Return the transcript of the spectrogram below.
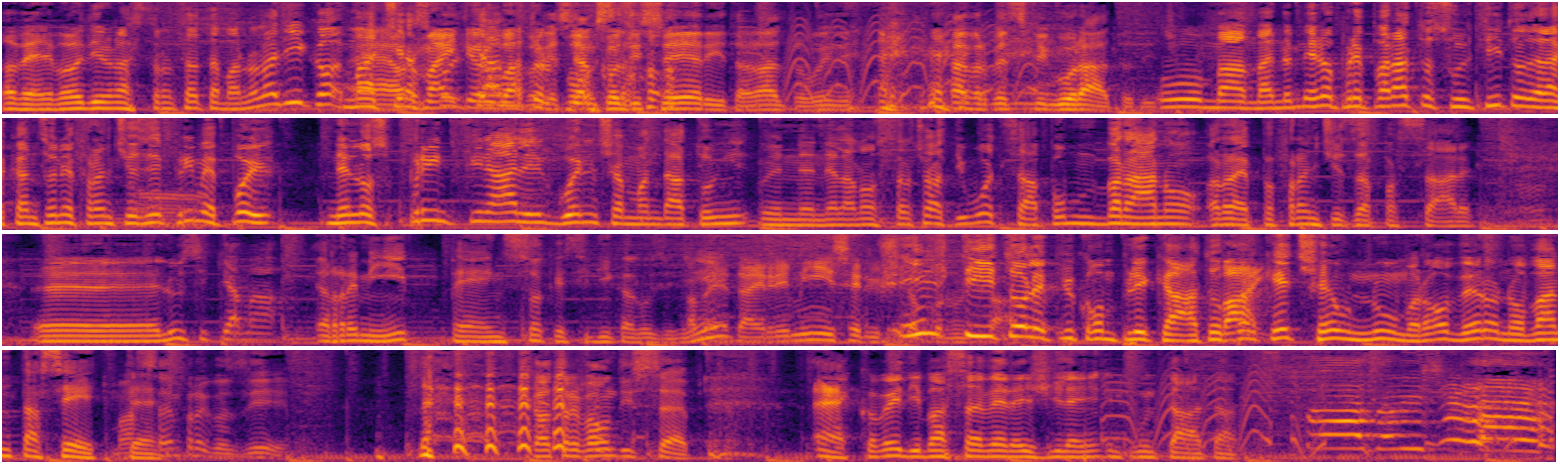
Va bene, volevo dire una stronzata, ma non la dico. Ma Eh, ci ormai ti ho ascoltiamo. rubato il siamo così seri, tra l'altro, quindi avrebbe sfigurato. dici. Uh, mamma, mi ero preparato sul titolo della canzone francese No. prima e poi nello sprint finale il Gwen ci ha mandato in- nella nostra chat di WhatsApp un brano rap francese a passare. Eh, lui si chiama Remy, penso che si dica così. Vabbè, dai, Remy sei riuscito a il titolo è più complicato Vai. perché c'è un numero, ovvero 97. Ma sempre così. Catrevon di Sept. Ecco, vedi, basta avere Gile in puntata.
